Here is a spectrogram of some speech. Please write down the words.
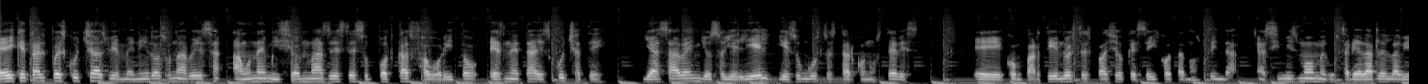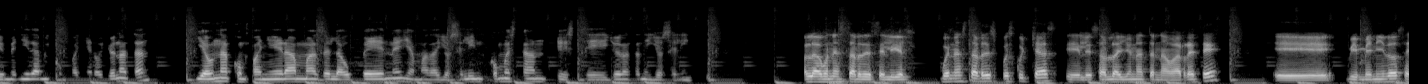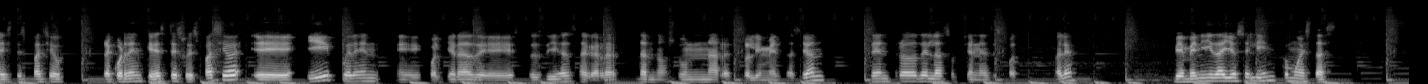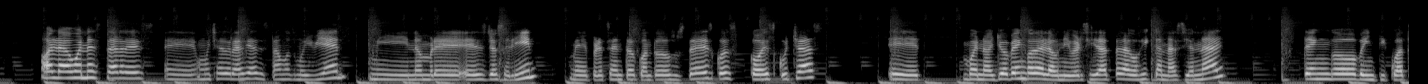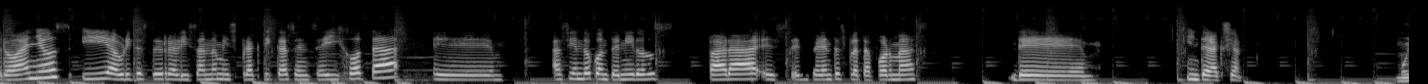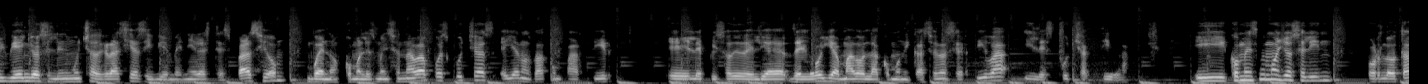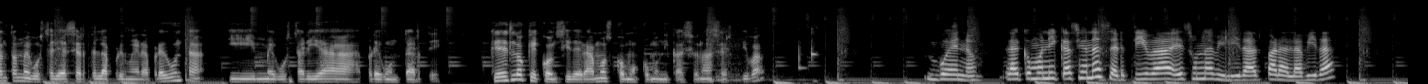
Hey, ¿qué tal? Pues escuchas, bienvenidos una vez a una emisión más de este su podcast favorito, es neta, escúchate. Ya saben, yo soy Eliel y es un gusto estar con ustedes, eh, compartiendo este espacio que CIJ nos brinda. Asimismo, me gustaría darle la bienvenida a mi compañero Jonathan y a una compañera más de la UPN llamada Jocelyn. ¿Cómo están este, Jonathan y Jocelyn? Hola, buenas tardes, Eliel. Buenas tardes, pues escuchas, eh, les habla Jonathan Navarrete. Eh, bienvenidos a este espacio Recuerden que este es su espacio eh, y pueden eh, cualquiera de estos días agarrar, darnos una retroalimentación dentro de las opciones de Spotify, ¿vale? Bienvenida Jocelyn, ¿cómo estás? Hola, buenas tardes. Eh, muchas gracias, estamos muy bien. Mi nombre es Jocelyn, me presento con todos ustedes, coescuchas. bueno, yo vengo de la Universidad Pedagógica Nacional tengo 24 años y ahorita estoy realizando mis prácticas en CIJ, eh, haciendo contenidos para este, diferentes plataformas de interacción. Muy bien, Jocelyn, muchas gracias y bienvenida a este espacio. Bueno, como les mencionaba, pues escuchas, ella nos va a compartir el episodio del día de hoy llamado La comunicación asertiva y la escucha activa. Y comencemos, Jocelyn, por lo tanto, me gustaría hacerte la primera pregunta y me gustaría preguntarte, ¿qué es lo que consideramos como comunicación asertiva? Bueno, la comunicación asertiva es una habilidad para la vida.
